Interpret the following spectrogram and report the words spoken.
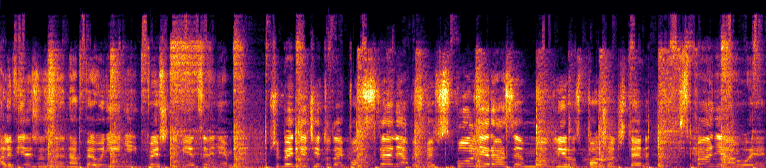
Ale wierzę, że napełnieni pysznym jedzeniem przybędziecie tutaj pod scenę, abyśmy wspólnie razem mogli rozpocząć ten wspaniały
